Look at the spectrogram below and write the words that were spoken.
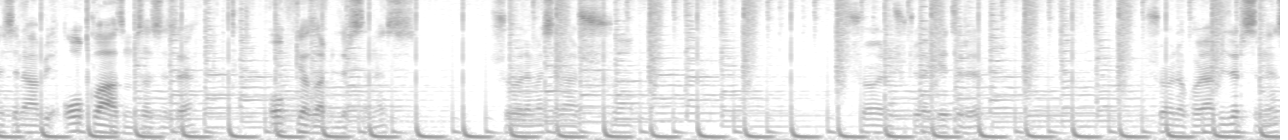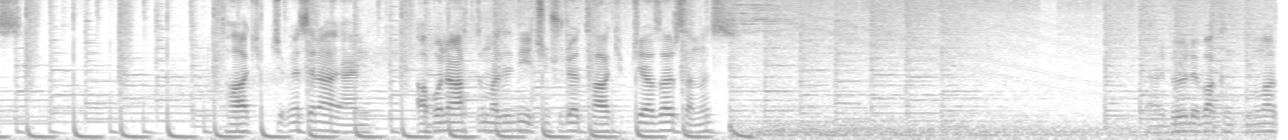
mesela bir ok lazımsa size ok yazabilirsiniz. Şöyle mesela şunu şöyle şuraya getirip şöyle koyabilirsiniz. Takipçi mesela yani abone arttırma dediği için şuraya takipçi yazarsanız yani böyle bakın bunlar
